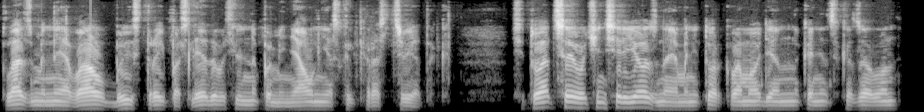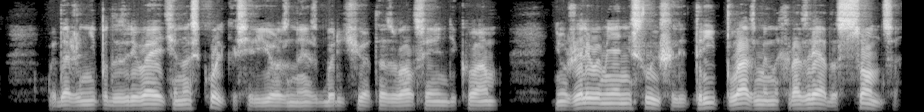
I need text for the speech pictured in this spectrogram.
Плазменный овал быстро и последовательно поменял несколько расцветок. «Ситуация очень серьезная, монитор Квамодиан», — наконец сказал он. «Вы даже не подозреваете, насколько серьезная», — с горечью отозвался Энди Квам. «Неужели вы меня не слышали? Три плазменных разряда с Солнца.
